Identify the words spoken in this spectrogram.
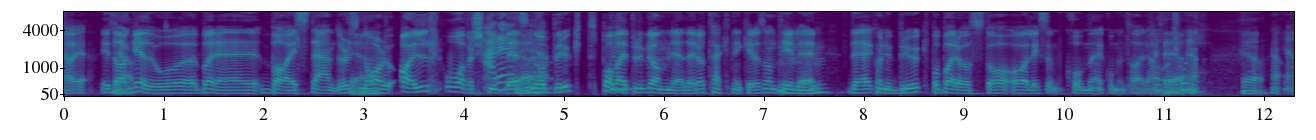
Ja, ja. I dag er det jo bare bystanders. Ja. Nå har du alt Er overskuddet det- som du har brukt på å være programleder og tekniker og sånn tidligere. Mhm. Det kan du bruke på bare å stå og liksom komme med kommentarer. Tull. Ja.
